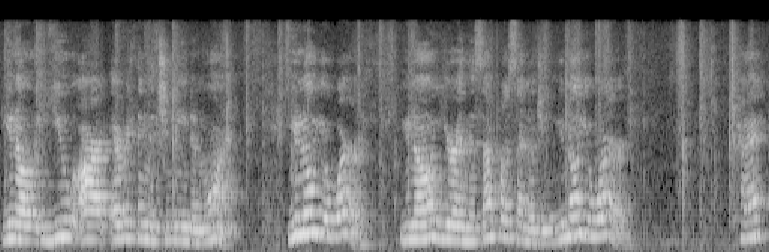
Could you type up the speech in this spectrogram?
you know, you are everything that you need and want. You know your worth. You know, you're in this Empress energy. You know your worth. Okay?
